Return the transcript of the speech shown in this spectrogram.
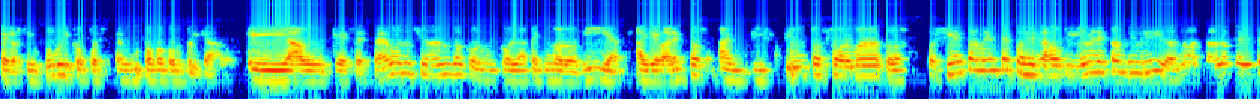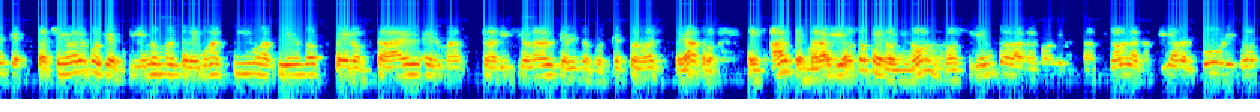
pero sin público pues es un poco complicado. Y aunque se está evolucionando con, con la tecnología a llevar estos a distintos formatos, pues ciertamente pues las opiniones están divididas, ¿no? Están los que dicen que está chévere porque sí nos mantenemos activos haciendo, pero está el, más tradicional que dice pues que esto no es teatro, es arte, es maravilloso, pero no, no siento la retroalimentación, la energía del público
